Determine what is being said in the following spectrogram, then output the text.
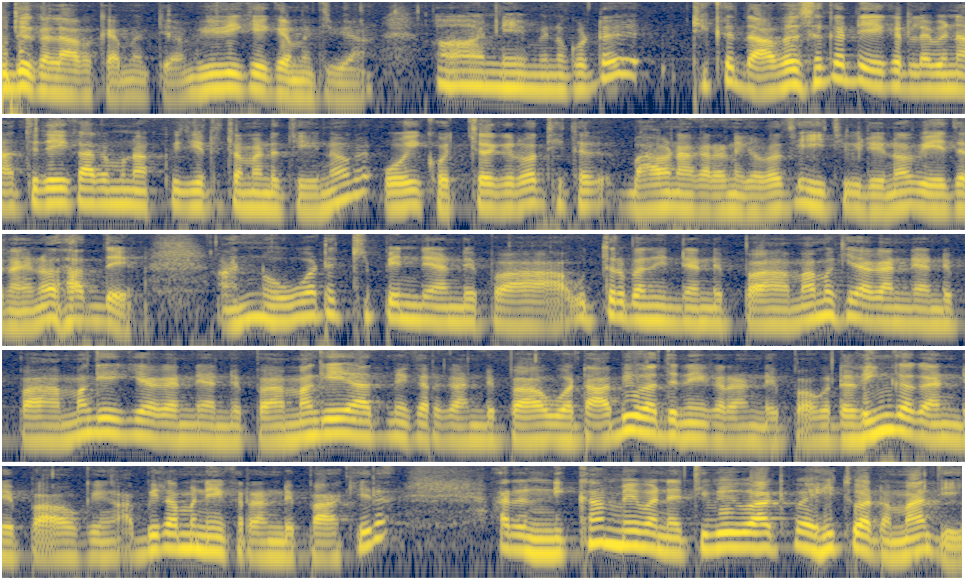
උදකලාව කැමතියම් විවිකේ කැමතියම් ආන්නේ වෙනකොට ටික දවසකට ඒකට ලැබෙන අතිරේක අරමුණක් විදිහට තමයි තියෙනවා. ওই කොච්චර කරුවත් හිත භාවනා කරන්න ගියොත් හිතවිලි එනවා වේදනාව එනවා සද්දේ අන්න ඕවට කිපෙන්න යන්න එපා උත්තර බඳින්න යන්න එපා මම කියා ගන්න යන්න එපා මගේ කියා ගන්න යන්න එපා මගේ ආත්මය කර ගන්න එපා ඌට අභිවදනය කරන්න එපා ඌට රිංග ගන්න එපා ඌගෙන් අභිරමණය කරන්න එපා කියලා. අර නිකම් මේව නැති වේවා කියලා හිතුවට මදි.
